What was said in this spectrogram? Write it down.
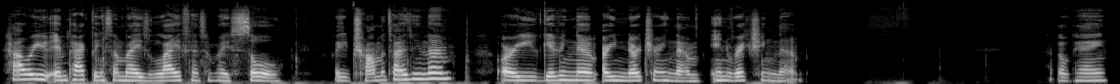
How are you impacting somebody's life and somebody's soul? Are you traumatizing them? Or are you giving them, are you nurturing them, enriching them? Okay?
